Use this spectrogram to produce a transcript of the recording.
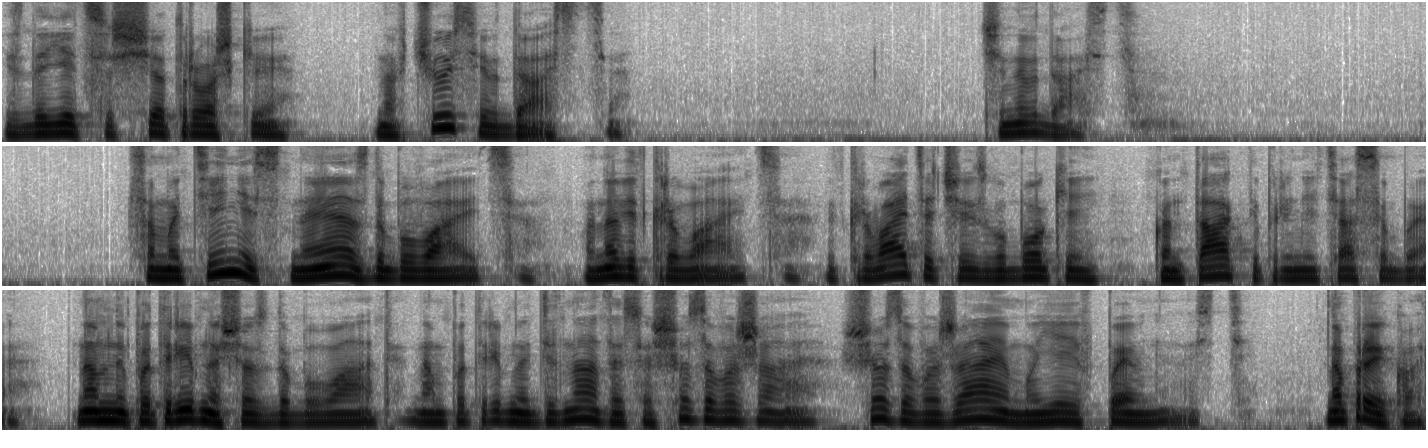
І здається, ще трошки навчусь і вдасться. Чи не вдасться? Самоцінність не здобувається, вона відкривається. Відкривається через глибокий контакт і прийняття себе. Нам не потрібно щось здобувати, нам потрібно дізнатися, що заважає, що заважає моєї впевненості. Наприклад,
